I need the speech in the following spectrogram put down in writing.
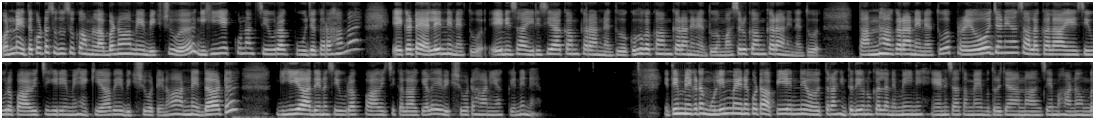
ඔන්න එතකොට සුදුසුකම් ලබනවා මේ භික්ෂුව ගිහියෙක් වුණත් සිවුරක් පූජා කරාම ඒකට ඇලෙන්නේ නැතුව. ඒ නිසා ඉරිසියාකම් කරන්නේ නැතුව කුහකකම් කරන්නේ නැතුව මසරුකම් කරන්නේ නැතුව තණ්හා කරන්නේ නැතුව ප්‍රයෝජනය සලකලා ඒ සිවුර පාවිච්චි කිරීමේ හැකියාව ඒ භික්ෂුවට එනවා. අන්න එදාට ගිහියා දෙන සිවුරක් පාවිච්චි කළා කියලා ඒ භික්ෂුවට හානියක් වෙන්නේ නැහැ. ඉතින් මේකට මුලින්ම එනකොට අපි එන්නේ ඔය තරම් හිත දියුණු කරලා නෙමෙයිනේ. ඒ නිසා තමයි බුදුරජාණන් වහන්සේ මහාන උඹ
